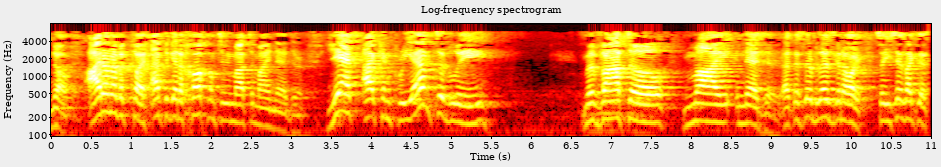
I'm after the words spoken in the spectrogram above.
No. I don't have a koich. I have to get a chacham to be mata my neder. Yet, I can preemptively mevatel my neder. That's what going to. So he says like this.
